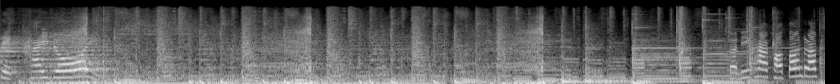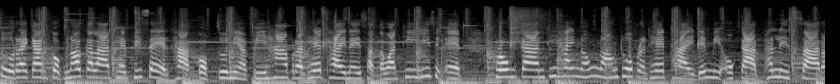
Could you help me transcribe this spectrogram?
เด็กไทยโดย วัสดีค่ะ ขอต้อนรับสู่รายการกบนอกกะลาเทปพิเศษค่ะ กบจูเนียร์ปี 5 ประเทศไทยในศตวรรษที่ 21 โครงการที่ให้น้อง ๆ ทั่วประเทศไทยได้มีโอกาสผลิตสาร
